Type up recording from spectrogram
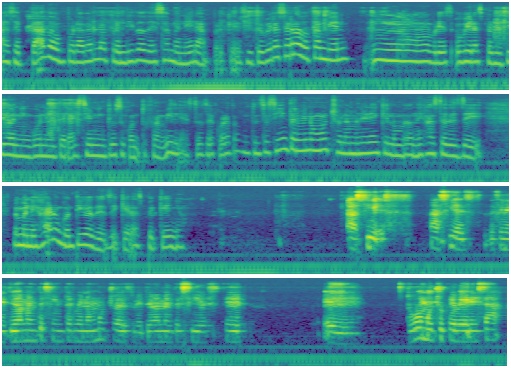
aceptado, por haberlo aprendido de esa manera, porque si te hubieras cerrado también, no hubieras, hubieras permitido ninguna interacción incluso con tu familia, ¿estás de acuerdo? Entonces sí intervino mucho la manera en que lo manejaste desde, lo manejaron contigo desde que eras pequeño. Así es, así es, definitivamente sí intervino mucho, definitivamente sí este eh, tuvo mucho que ver esa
